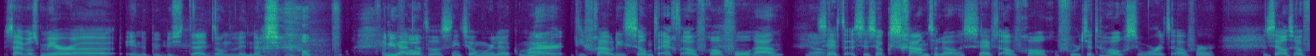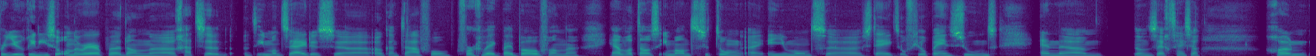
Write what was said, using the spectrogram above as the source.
Zij was meer eh, in de publiciteit dan Linda zelf. In ieder ja, geval. dat was niet zo moeilijk. Maar Nee. die vrouw die stond echt overal vooraan. Ja. Ze, heeft, ze is ook schaamteloos. Ze heeft overal voert het hoogste woord over. Zelfs over juridische onderwerpen. Dan eh, gaat ze. Want iemand zei dus eh, ook aan tafel vorige week bij Bo van. ja, wat nou als iemand zijn tong in je mond steekt of je opeens zoent. En ehm, dan zegt zij zo gewoon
